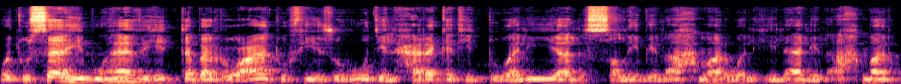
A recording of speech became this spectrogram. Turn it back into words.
وتساهم هذه التبرعات في جهود الحركة الدولية للصليب الأحمر والهلال الأحمر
